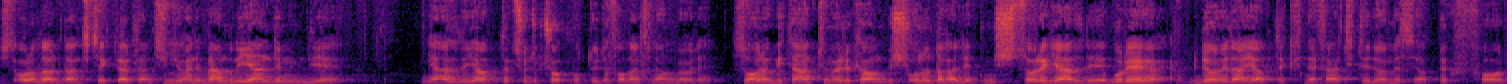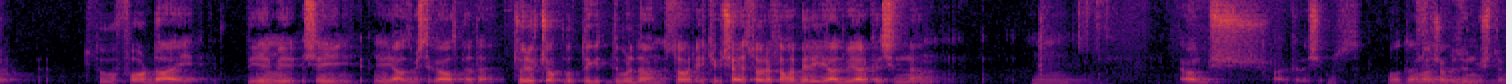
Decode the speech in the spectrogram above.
İşte oralardan çiçekler falan çıkıyor. Hani ben bunu yendim diye Geldi yaptık çocuk çok mutluydu falan filan böyle. Sonra bir tane tümörü kalmış onu da halletmiş. Sonra geldi buraya bir dövme daha yaptık. Nefertiti dövmesi yaptık. For to for die diye bir şey yazmıştık altına da. Çocuk çok mutlu gitti buradan. Sonra 2-3 ay sonra haberi geldi bir arkadaşından. Ölmüş arkadaşımız. O da Ona çok üzülmüştüm.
